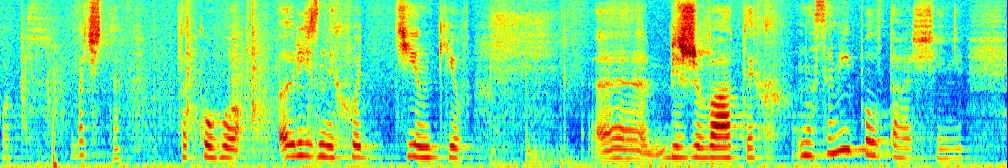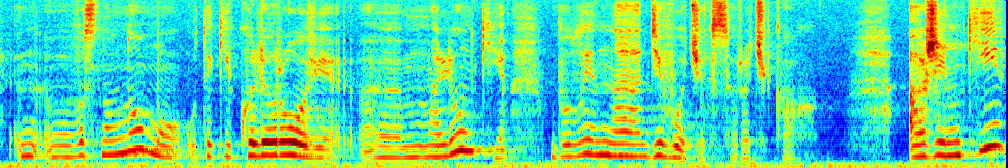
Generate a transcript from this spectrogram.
От, бачите, такого різних відтінків е, біжеватих. На самій Полтавщині в основному такі кольорові е, малюнки були на дівочих сорочках. А жінки,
